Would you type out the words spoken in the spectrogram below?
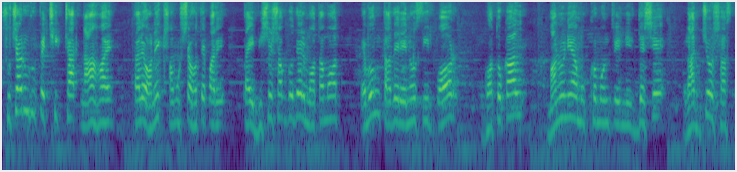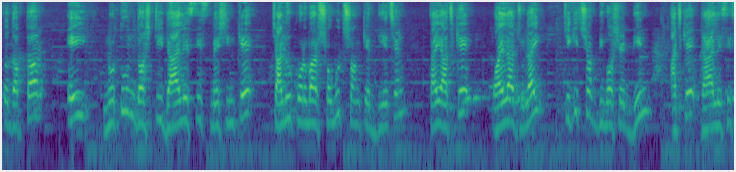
সুচারুরূপে ঠিকঠাক না হয়, তাহলে অনেক সমস্যা হতে পারে। তাই বিশেষজ্ঞদের মতামত এবং তাদের এনওসির পর গতকাল মাননীয় মুখ্যমন্ত্রীর নির্দেশে রাজ্য স্বাস্থ্য দপ্তর এই নতুন দশটি ডায়ালিসিস মেশিনকে চালু করবার সবুজ সংকেত দিয়েছেন। তাই আজকে পয়লা জুলাই চিকিৎসক দিবসের দিন আজকে ডায়ালিসিস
